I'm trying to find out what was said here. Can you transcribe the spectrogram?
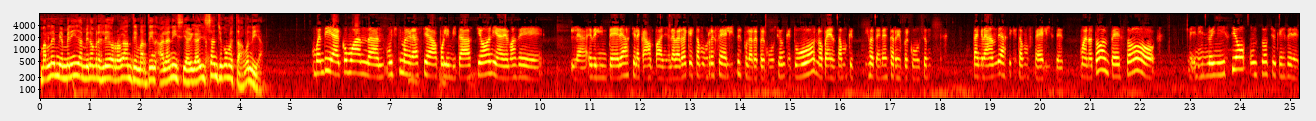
Marlene, bienvenida. Mi nombre es Leo Rogante y Martín Alanís y Abigail Sánchez. ¿Cómo estás? Buen día. Buen día, ¿cómo andan? Muchísimas gracias por la invitación y además de la, del interés hacia la campaña. La verdad que estamos re felices por la repercusión que tuvo. No pensamos que iba a tener esta repercusión tan grande, así que estamos felices. Bueno, todo empezó, lo inició un socio que es de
